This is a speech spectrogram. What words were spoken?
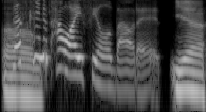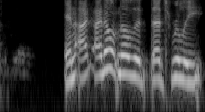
That's Um, kind of how I feel about it. yeah, and I, I don't know that that's really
